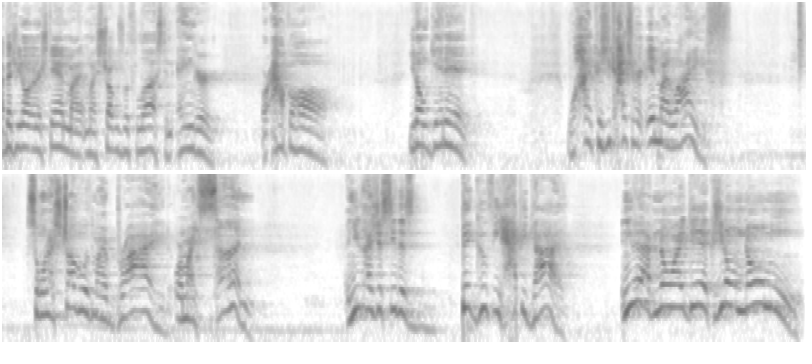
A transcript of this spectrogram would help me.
I bet you don't understand my, my struggles with lust and anger or alcohol. You don't get it. Why? Because you guys aren't in my life. So when I struggle with my bride or my son, and you guys just see this big, goofy, happy guy, and you have no idea because you don't know me.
